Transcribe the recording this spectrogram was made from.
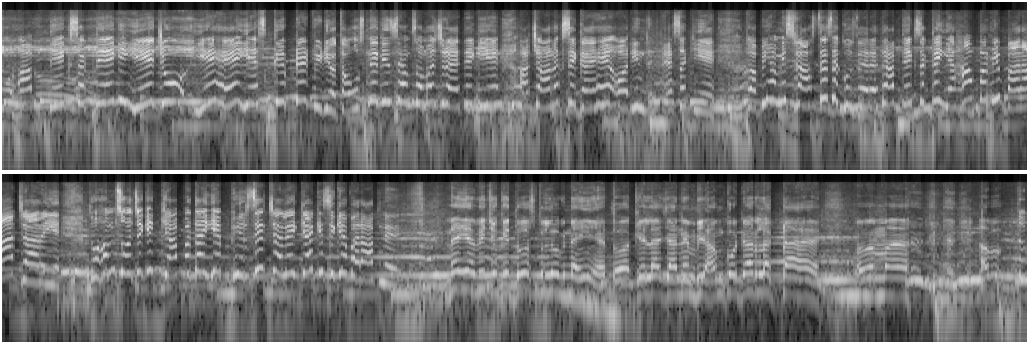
तो आप देख सकते हैं कि ये जो ये है ये स्क्रिप्टेड वीडियो था। उतने दिन से हम समझ रहे थे कि ये अचानक से गए हैं और इन ऐसा किए हैं। तो अभी हम इस रास्ते से गुजर रहे थे। आप देख सकते हैं यहाँ पर भी बारात जा रही है। तो हम सोचे कि क्या पता ये फिर से चले क्या किसी के बारात में? नहीं अभी चूँकि दोस्त लोग नहीं है तो अकेला जाने में भी हमको डर लगता है। अब- अब तो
